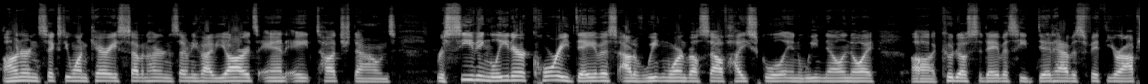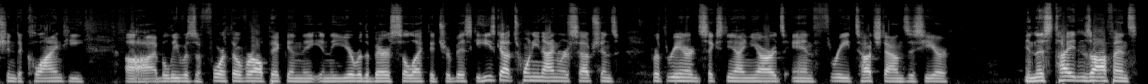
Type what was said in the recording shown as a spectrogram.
161 carries, 775 yards, and eight touchdowns. Receiving leader, Corey Davis out of Wheaton Warrenville South High School in Wheaton, Illinois. Uh, kudos to Davis. He did have his fifth year option declined. He uh, I believe was a fourth overall pick in the in the year where the Bears selected Trubisky. He's got 29 receptions for 369 yards and three touchdowns this year. And this Titans offense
